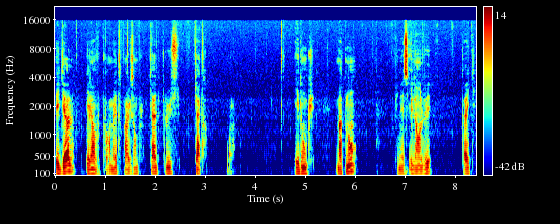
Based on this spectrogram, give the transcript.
égale, et là, on va pouvoir mettre, par exemple, 4 plus 4. Voilà. Et donc, maintenant, il est enlevé. Tac.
